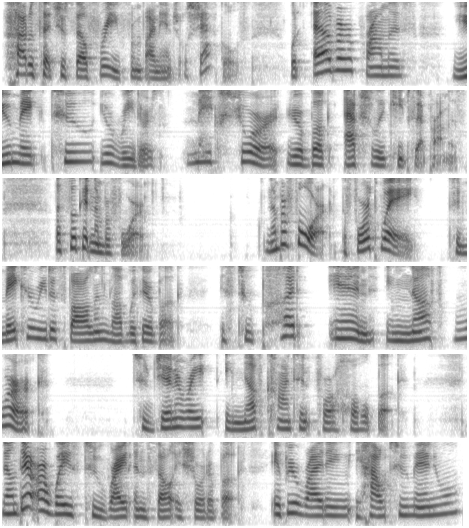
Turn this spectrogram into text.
how to set yourself free from financial shackles. Whatever promise you make to your readers, make sure your book actually keeps that promise. Let's look at number four. Number four, the fourth way to make your readers fall in love with your book is to put in enough work to generate enough content for a whole book. Now, there are ways to write and sell a shorter book. If you're writing a how to manual,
